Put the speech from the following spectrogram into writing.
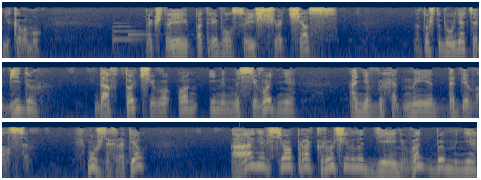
Сотниковому. Так что ей потребовался еще час на то, чтобы унять обиду, дав то, чего он именно сегодня, а не в выходные, добивался. Муж захрапел, а Аня все прокручивала день. Вот бы мне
